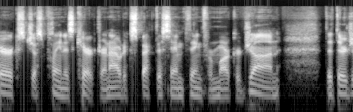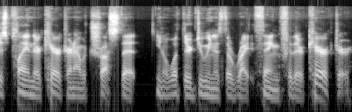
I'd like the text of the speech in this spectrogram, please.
Eric's just playing his character. And I would expect the same thing from Mark or John, that they're just playing their character. And I would trust that, you know, what they're doing is the right thing for their character.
